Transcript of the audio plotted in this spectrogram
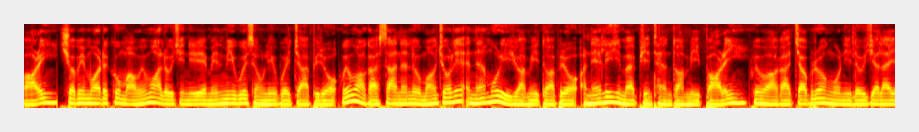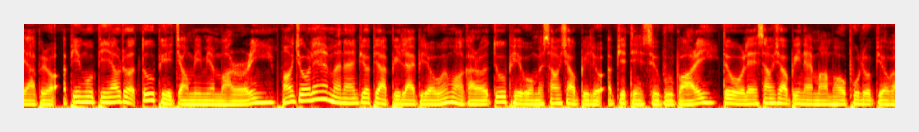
ပါတယ်။ရှော့ပင်းမော်တစ်ခုမှာဝင်းဝါလိုချင်နေတဲ့မင်းသမီးဝိဆုံလေးပွဲကြပြီးတော့ဝင်းဝါကစာနန်းလို့မောင်ကျော်နဲ့အနမ်းမိုးတွေရွာမိသွားပြီးတော့အ ਨੇ လေးရင်မပြင်းထန်သွားမိပါတယ်။ဝင်းဝါကကြောက်ပြီးတော့ငိုနေလို့ရက်လိုက်ရပြီးတော့အပြင်ကိုပြင်ရောက်တော့သူ့ဖေကြောင့်မင်းမြင်မာတော့တယ်။မောင်ကျော်လည်းအမှန်တမ်းပြောပြပေးလိုက်ပြီးတော့ဝင်းဝါကတော့သူ့ဖေကိုမဆောင်ရှောက်ပေးလို့အပြစ်တင်ဆူပူပါတယ်။သူ့ကိုလည်းဆောင်ရှောက်ပေးနိုင်မှာမဟုတ်ဘူးလို့ပြောက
